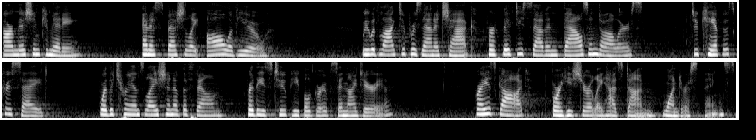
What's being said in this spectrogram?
our mission committee, and especially all of you, we would like to present a check for $57,000 to Campus Crusade for the translation of the film for these two people groups in Nigeria. Praise God, for he surely has done wondrous things.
